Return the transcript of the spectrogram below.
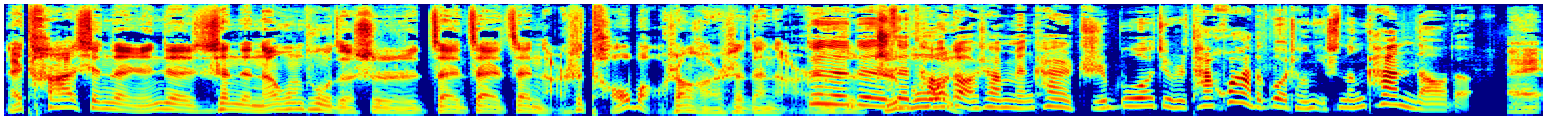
哎，他现在人家现在南红兔子是在在在哪儿？是淘宝上还是在哪儿？对对对，在淘。宝上面开始直播，就是他画的过程你是能看到的，哎，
